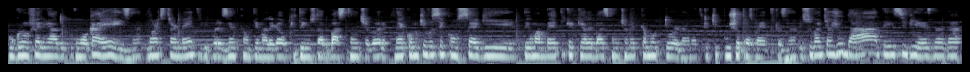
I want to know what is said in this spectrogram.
o growth alinhado com OKRs, né? North Star Metric, por exemplo, que é um tema legal que eu tenho estudado bastante agora, né? Como que você consegue ter uma métrica que ela é basicamente uma métrica motor, né? Uma métrica que puxa outras métricas, né? Isso vai te ajudar a ter esse viés da, da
